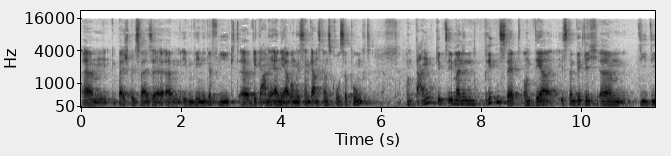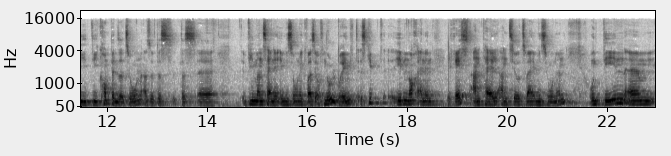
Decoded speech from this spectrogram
ähm, beispielsweise ähm, eben weniger fliegt. Äh, vegane Ernährung ist ein ganz, ganz großer Punkt. Und dann gibt es eben einen dritten Step und der ist dann wirklich ähm, die, die, die Kompensation, also das, das äh, wie man seine Emissionen quasi auf Null bringt. Es gibt eben noch einen Restanteil an CO2-Emissionen und den ähm,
